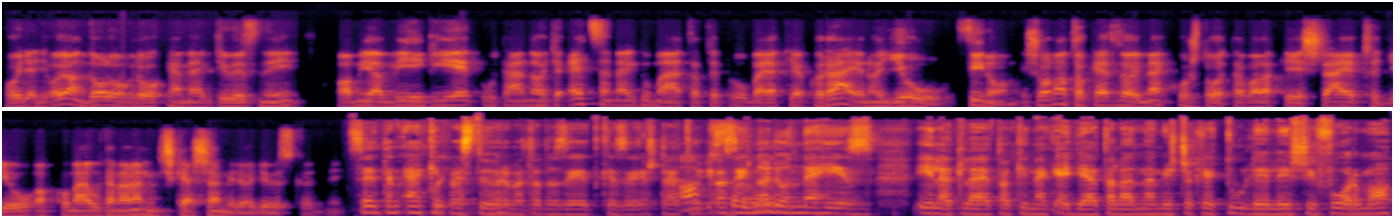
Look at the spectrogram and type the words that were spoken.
hogy egy olyan dologról kell meggyőzni, ami a végén, utána, hogyha egyszer megdumáltat, hogy próbálja ki, akkor rájön, hogy jó, finom. És onnantól kezdve, hogy megkóstolta valaki, és rájött, hogy jó, akkor már utána nem is kell semmiről győzködni. Szerintem elképesztő örömet ad az étkezés. Tehát, Abszolút. hogy az egy nagyon nehéz élet lehet, akinek egyáltalán nem is csak egy túlélési forma,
